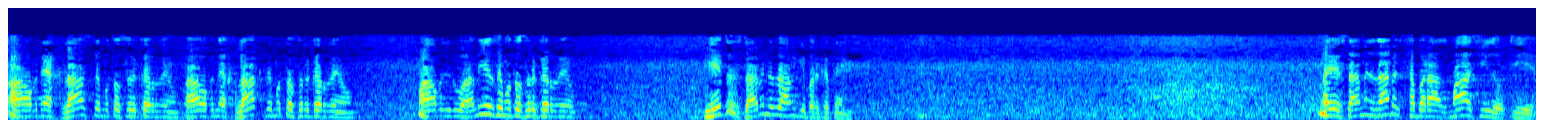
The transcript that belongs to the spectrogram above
آپ اپنے اخلاق سے متاثر کر رہے ہوں۔ آپ اپنے اخلاق سے متاثر کر رہے ہوں۔ آپ روحانیت سے متاثر کر رہے ہو یہ تو اسلامی نظام کی برکتیں ہیں۔ اسلامی نظام ایک صبر آزما چیز ہوتی ہے۔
